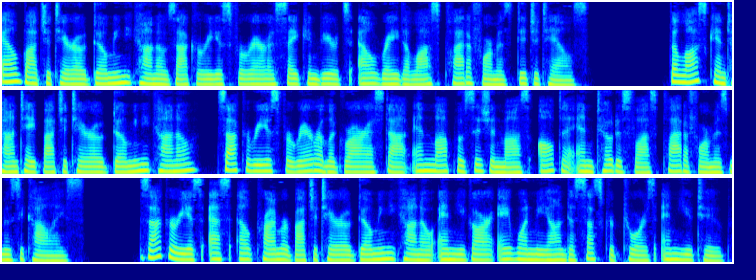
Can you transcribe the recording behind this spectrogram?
El Bachatero Dominicano Zacarias Ferreira se conviertes el rey de las plataformas digitales. The los cantante bachatero dominicano, Zacarias Ferreira lograr está en la posición más alta en todas las plataformas musicales. Zacarias es el primer bachatero dominicano en llegar a un millón de suscriptores en YouTube.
